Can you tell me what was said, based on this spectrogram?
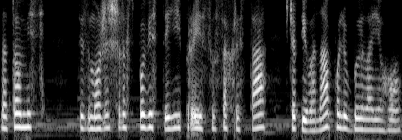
Натомість ти зможеш розповісти їй про Ісуса Христа, щоб і вона полюбила Його.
